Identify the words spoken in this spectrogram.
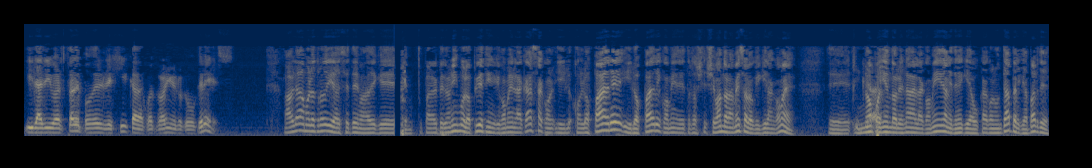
y la libertad de poder elegir cada cuatro años lo que vos querés. Hablábamos el otro día de ese tema, de que para el peronismo los pibes tienen que comer en la casa con, y, con los padres y los padres comiendo, llevando a la mesa lo que quieran comer. Eh, no poniéndoles nada en la comida, ni tener que ir a buscar con un tupper, que aparte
